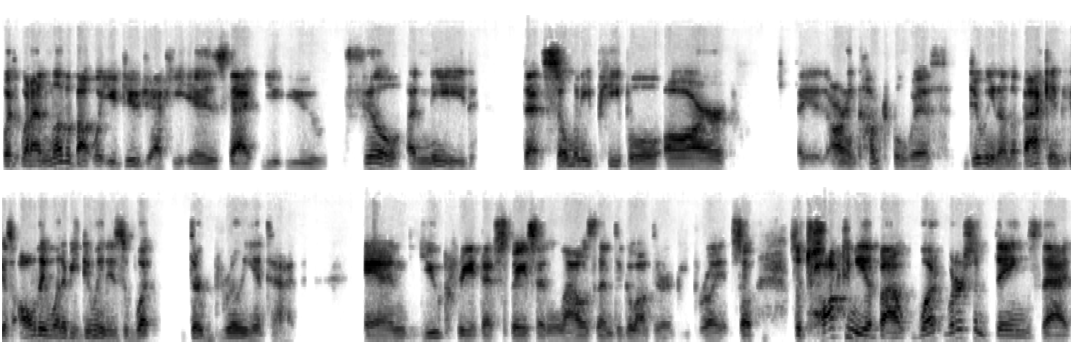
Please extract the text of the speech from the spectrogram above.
what, what I love about what you do, Jackie, is that you, you fill a need that so many people are are uncomfortable with doing on the back end because all they want to be doing is what they're brilliant at and you create that space that allows them to go out there and be brilliant. So, so talk to me about what what are some things that,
